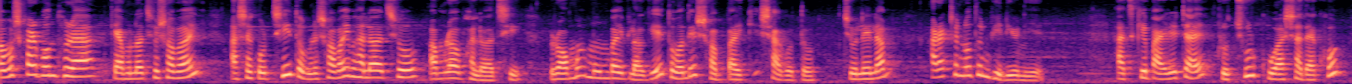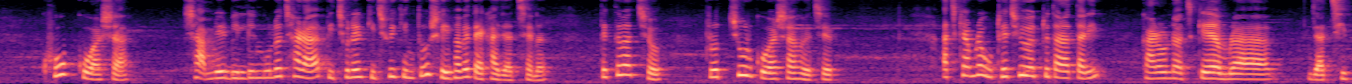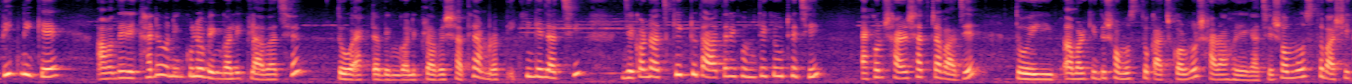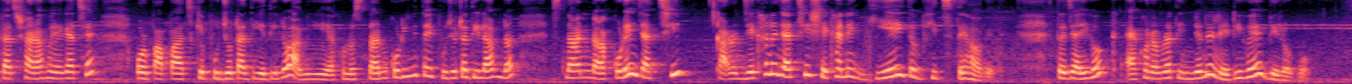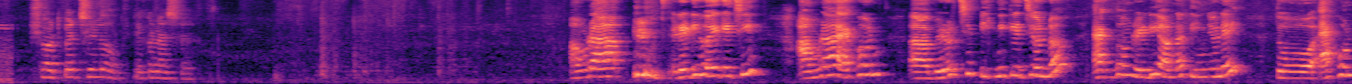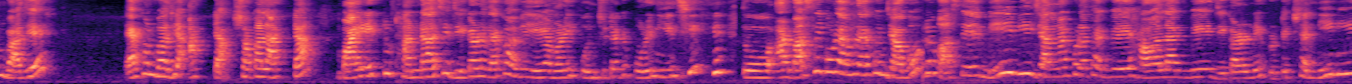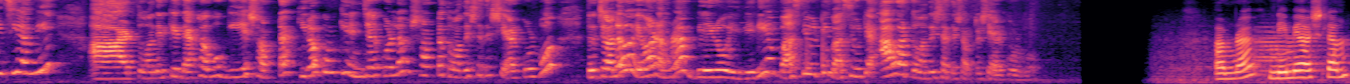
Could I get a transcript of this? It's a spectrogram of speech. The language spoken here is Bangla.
নমস্কার বন্ধুরা, কেমন আছো সবাই? আশা করছি তোমরা সবাই ভালো আছো, আমরাও ভালো আছি। রমা মুম্বাই ব্লগে তোমাদের সবাইকে স্বাগত। চলে এলাম আর একটা নতুন ভিডিও নিয়ে। আজকে বাইরেটায় প্রচুর কুয়াশা দেখো, খুব কুয়াশা। সামনের বিল্ডিংগুলো ছাড়া পিছনের কিছুই কিন্তু সেইভাবে দেখা যাচ্ছে না। দেখতে পাচ্ছ? প্রচুর কুয়াশা হয়েছে। আজকে আমরা উঠেছিও একটু তাড়াতাড়ি, কারণ আজকে আমরা যাচ্ছি পিকনিকে আমাদের এখানে অনেকগুলো বেঙ্গলি ক্লাব আছে। তো একটা বেঙ্গলি ক্লাবের সাথে আমরা পিকনিকে যাচ্ছি। যে কারণে আজকে একটু তাড়াতাড়ি ঘুম থেকে উঠেছি। এখন সাড়ে সাতটা বাজে। তো এই আমার কিন্তু সমস্ত কাজকর্ম সারা হয়ে গেছে। সমস্ত বাসি কাজ সারা হয়ে গেছে। ওর পাপা আজকে পুজোটা দিয়ে দিল। আমি এখনও স্নান করিনি, তাই পুজোটা দিলাম না। স্নান না করেই যাচ্ছি। কারণ যেখানে যাচ্ছি সেখানে গিয়েই তো ভিজতে হবে। তো যাই হোক, এখন আমরা তিনজনে রেডি হয়ে বেরোবো। শর্টকাট ছিল, এখানে আসার আমরা রেডি হয়ে গেছি। আমরা এখন বেরোচ্ছি পিকনিকের জন্য। একদম রেডি আমরা তিনজনেই। তো এখন বাজে এখন বাজে আটটা, সকাল আটটা। বাইরে একটু ঠান্ডা আছে, যে কারণে দেখো আমি আমার এই পঞ্চুটাকে পরে নিয়েছি। তো আর বাসে করে আমরা এখন যাব। বাসে মেবি জানলা খোলা থাকবে, হাওয়া লাগবে, যে কারণে প্রোটেকশন নিয়ে নিয়েছি আমি। আর তোমাদেরকে দেখাবো গিয়ে সবটা, কীরকম কি এনজয় করলাম, সবটা তোমাদের সাথে শেয়ার করব। তো চলো এবার আমরা বেরোই। বেরিয়ে বাসে উঠি, বাসে উঠে আবার তোমাদের সাথে সবটা শেয়ার করব। আমরা নেমে আসলাম।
